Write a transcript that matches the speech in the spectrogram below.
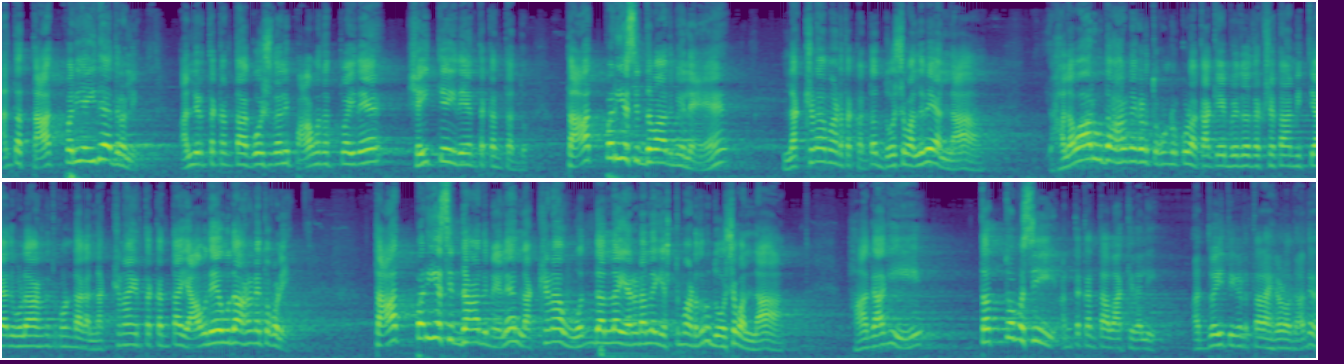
ಅಂತ ತಾತ್ಪರ್ಯ ಇದೆ ಅದರಲ್ಲಿ. ಅಲ್ಲಿರ್ತಕ್ಕಂಥ ಘೋಷದಲ್ಲಿ ಪಾವನತ್ವ ಇದೆ, ಶೈತ್ಯ ಇದೆ ಅಂತಕ್ಕಂಥದ್ದು. ತಾತ್ಪರ್ಯ ಸಿದ್ಧವಾದ ಮೇಲೆ ಲಕ್ಷಣ ಮಾಡ್ತಕ್ಕಂಥ ದೋಷವಲ್ಲವೇ ಅಲ್ಲ. ಹಲವಾರು ಉದಾಹರಣೆಗಳು ತೊಗೊಂಡ್ರು ಕೂಡ ಕಾಕೆ ಬೇದ ದಕ್ಷತಾ ಇತ್ಯಾದಿ ಉದಾಹರಣೆ ತಗೊಂಡಾಗ ಲಕ್ಷಣ ಇರ್ತಕ್ಕಂಥ ಯಾವುದೇ ಉದಾಹರಣೆ ತಗೊಳ್ಳಿ. ತಾತ್ಪರ್ಯ ಸಿದ್ಧ ಆದ ಮೇಲೆ ಲಕ್ಷಣ ಒಂದಲ್ಲ, ಎರಡಲ್ಲ ಎಷ್ಟು ಮಾಡಿದ್ರೂ ದೋಷವಲ್ಲ. ಹಾಗಾಗಿ ತತ್ವಮಸಿ ಅಂತಕ್ಕಂಥ ವಾಕ್ಯದಲ್ಲಿ, ಅದ್ವೈತಿಗಳ ಥರ ಹೇಳೋದಾದರೆ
